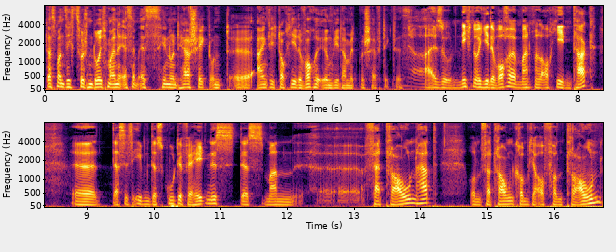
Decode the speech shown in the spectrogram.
dass man sich zwischendurch mal eine SMS hin und her schickt und äh, eigentlich doch jede Woche irgendwie damit beschäftigt ist? Also nicht nur jede Woche, manchmal auch jeden Tag. Äh, das ist eben das gute Verhältnis, dass man äh, Vertrauen hat. Und Vertrauen kommt ja auch von Trauen.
